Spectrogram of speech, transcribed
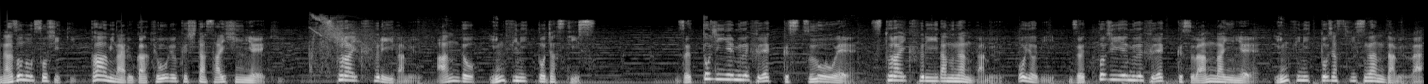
謎の組織ターミナルが協力した最新鋭機。ストライクフリーダムインフィニットジャスティス ZGMFX20A ストライクフリーダムガンダムおよび ZGMFX19A インフィニットジャスティスガンダムは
